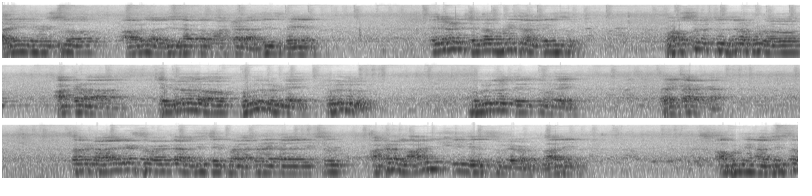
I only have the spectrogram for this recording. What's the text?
అరేంజ్మెంట్స్లో ఆ రోజు అజీజ్ గారితో మాట్లాడా అజీజ్ మేయర్. ఎందుకంటే చిన్నప్పటి నుంచి నాకు తెలుసు. ఫస్ట్ చూసినప్పుడు అక్కడ చెరువులో పురుగులు ఉండేవి పురుగులు. పురుగులు తేలుతుండేవి భయంకరంగా సరే టాయిలెట్స్ అంటే అది చెప్పాడు అక్కడ టాయిలెట్స్ అక్కడ లారీ క్లీన్ చేస్తుండేవాడు లారీ. అప్పుడు నేను అజిత్తో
